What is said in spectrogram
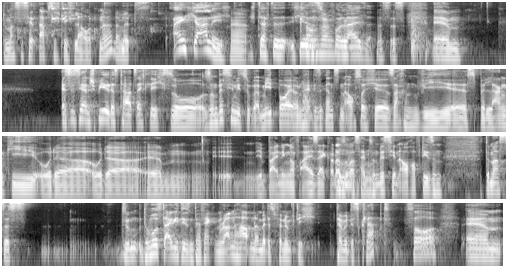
Du machst es jetzt absichtlich laut, ne? Damit. Eigentlich gar nicht. Ja. Ich dachte, hier ist es voll leise. Das ist. Ähm, es ist ja ein Spiel, das tatsächlich so, so ein bisschen wie Super Meat Boy und halt diese ganzen auch solche Sachen wie äh, Spelunky oder, oder ähm, äh, Binding of Isaac oder sowas halt so ein bisschen auch auf diesem, du machst es du, du musst eigentlich diesen perfekten Run haben, damit es vernünftig, damit es klappt. So. Ähm,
